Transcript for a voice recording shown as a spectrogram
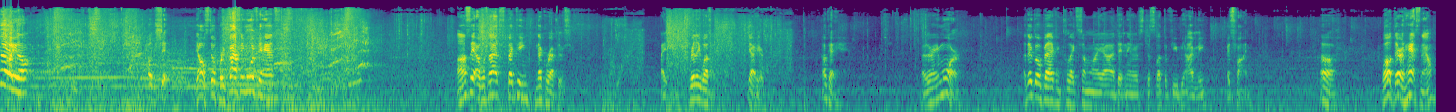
No, you don't. Oh shit. Y'all still pretty fast. Even with your hands. Honestly, I was not expecting Necroraptors. I really wasn't. Yeah, here. Okay. Are there any more? I did go back and collect some of my uh, detonators. Just left a few behind me. It's fine. Oh. Well, they're enhanced now.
